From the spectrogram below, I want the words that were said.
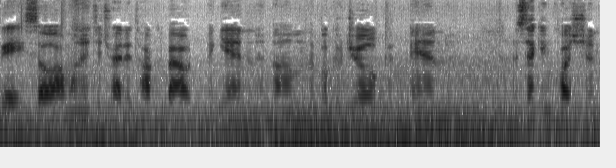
Okay, so I wanted to try to talk about again um, the book of Job and the second question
